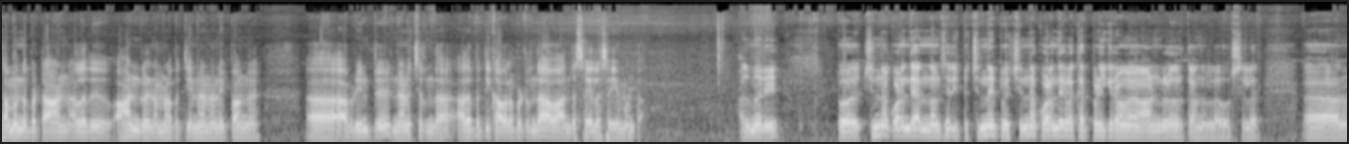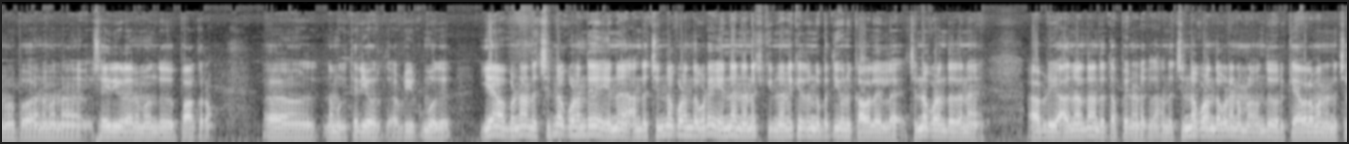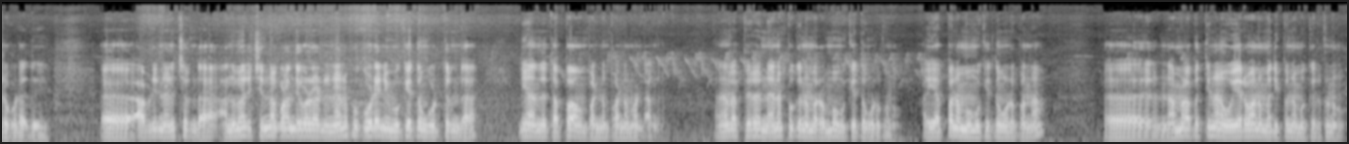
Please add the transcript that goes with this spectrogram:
சம்மந்தப்பட்ட ஆண் அல்லது ஆண்கள் நம்மளை பற்றி என்ன நினைப்பாங்க அப்படின்ட்டு நினச்சிருந்தா அதை பற்றி கவலைப்பட்டிருந்தா அவள் அந்த செயலை செய்ய மாட்டாள் அது மாதிரி இப்போ சின்ன குழந்தையா இருந்தாலும் சரி இப்போ சின்ன இப்போ சின்ன குழந்தைகளை கற்பழிக்கிறவங்க ஆண்களும் இருக்காங்கல்ல ஒரு சிலர். நம்ம இப்போ நம்ம ந- செய்திகளை நம்ம வந்து பார்க்குறோம். நமக்கு தெரிய வருது. அப்படி இருக்கும்போது ஏன் அப்படின்னா அந்த சின்ன குழந்தை என்ன அந்த சின்ன குழந்தை கூட என்ன நினச்சி நினைக்கிறதுங்க பற்றி இவனுக்கு கவலை இல்லை. சின்ன குழந்தை தானே. அப்படி அதனால தான் அந்த தப்பே நடக்குது. அந்த சின்ன குழந்தை கூட நம்மளை வந்து ஒரு கேவலமாக நினச்சிடக்கூடாது. அப்படின்னு நினச்சிருந்தா அந்த மாதிரி சின்ன குழந்தைகளோட நினப்பு கூட நீ முக்கியத்துவம் கொடுத்துருந்தா நீ அந்த தப்பை அவன் பண்ண பண்ண மாட்டாங்க. அதனால் பிற நினப்புக்கு நம்ம ரொம்ப முக்கியத்துவம் கொடுக்கணும். அது எப்போ நம்ம முக்கியத்துவம் கொடுப்போம்னா நம்மளை பற்றின உயர்வான மதிப்பு நமக்கு இருக்கணும்.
